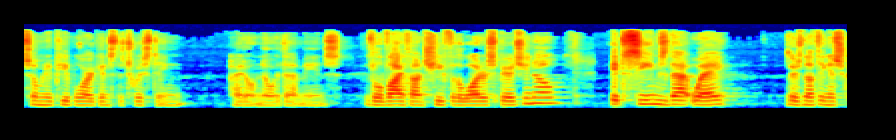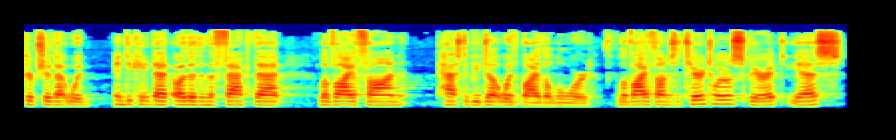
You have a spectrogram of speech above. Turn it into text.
So many people are against the twisting. I don't know what that means. Is Leviathan chief of the water spirits? You know, it seems that way. There's nothing in scripture that would indicate that other than the fact that Leviathan has to be dealt with by the Lord. Leviathan is a territorial spirit, yes,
